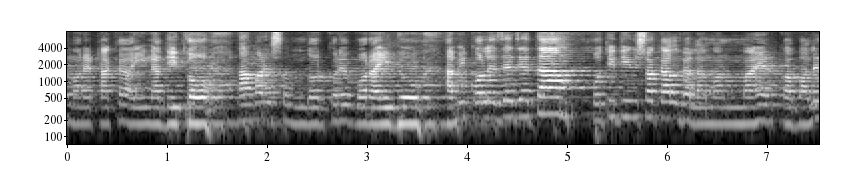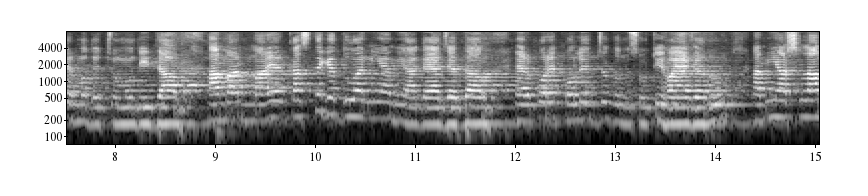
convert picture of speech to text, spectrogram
আমার টাকা আইনা দিত, আমার সুন্দর করে পড়াইতো। আমি কলেজে যেতাম, প্রতিদিন সকালবেলা আমার মায়ের কপালের মধ্যে চুমু দিতাম। আমার মায়ের কাছ থেকে দোয়া নিয়ে আমি আগায় যেতাম। এরপরে কলেজ যখন ছুটি হয়ে গেল, আমি আসলাম।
